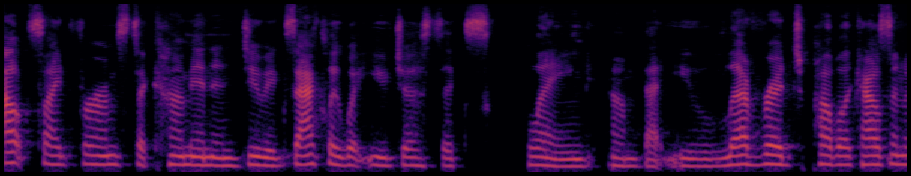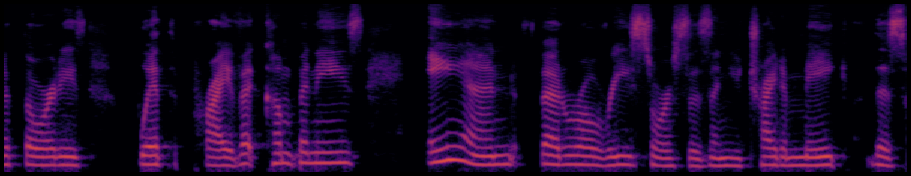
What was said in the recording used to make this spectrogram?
outside firms to come in and do exactly what you just explained um, that you leverage public housing authorities with private companies and federal resources and you try to make this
